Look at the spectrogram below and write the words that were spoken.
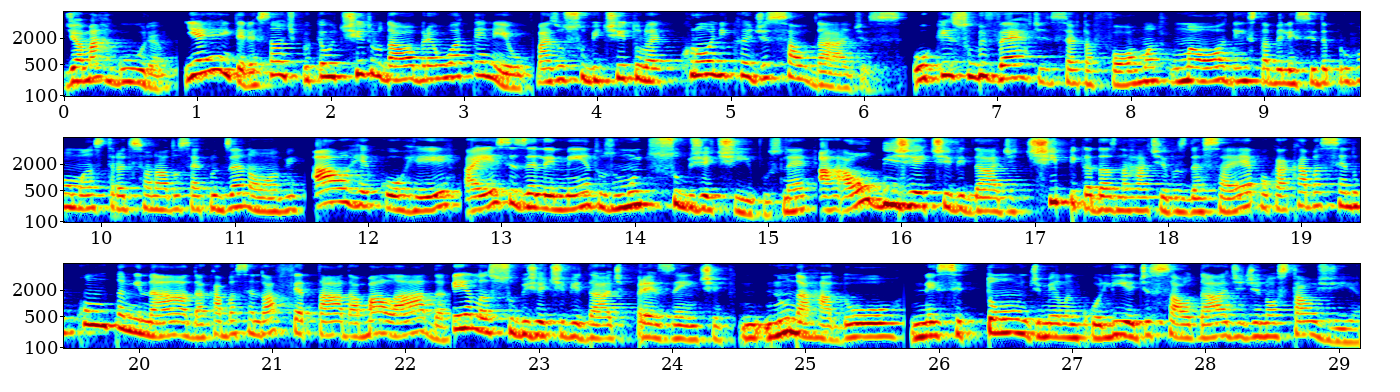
de amargura. E aí é interessante porque o título da obra é O Ateneu, mas o subtítulo é Crônica de Saudades, o que subverte, de certa forma, uma ordem estabelecida para o romance tradicional do século XIX, ao recorrer a esses elementos muito subjetivos, né? A objetividade típica das narrativas dessa época acaba sendo contaminada, acaba sendo afetada, abalada pela subjetividade presente no narrador, nesse tom de melancolia, de saudade de nostalgia.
